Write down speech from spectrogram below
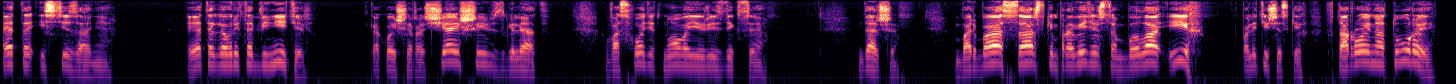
это истязание. Это говорит обвинитель. Какой широчайший взгляд. Восходит новая юрисдикция. Дальше. Борьба с царским правительством была их, политических, второй натурой,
